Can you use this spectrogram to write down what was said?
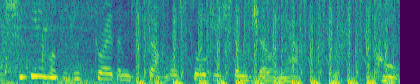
You should be able to destroy them to stop more soldiers from showing up. Cool.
